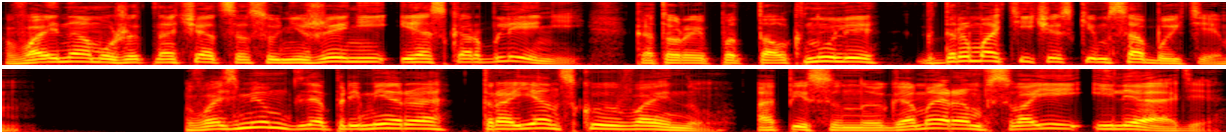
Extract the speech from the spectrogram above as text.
Война может начаться с унижений и оскорблений, которые подтолкнули к драматическим событиям. Возьмем для примера Троянскую войну, описанную Гомером в своей «Илиаде».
